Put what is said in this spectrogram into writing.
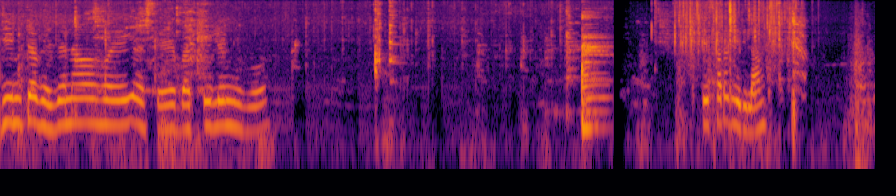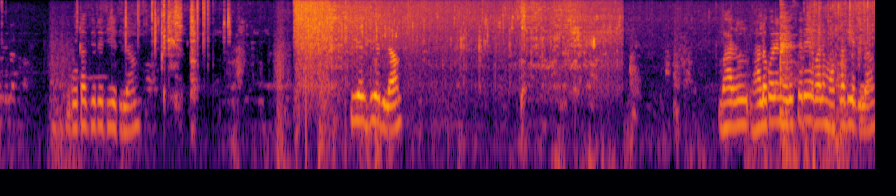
ডিমটা ভেজে নেওয়া হয়ে গেছে, এবার তুলে নিব। তেজপাতা দিয়ে দিলাম। গোটা জিরে দিয়ে দিলাম। পেঁয়াজ দিয়ে দিলাম। ভালো ভালো করে নেড়ে চেড়ে এবার মশলা দিয়ে দিলাম।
